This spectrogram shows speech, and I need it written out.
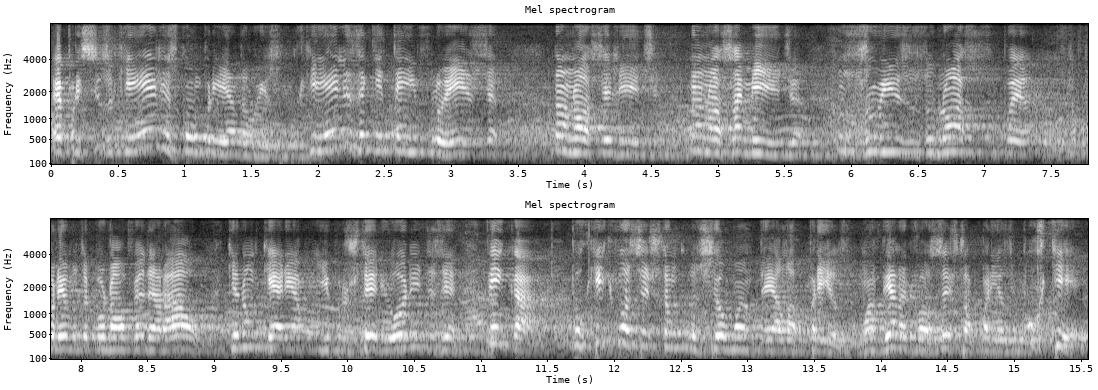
É preciso que eles compreendam isso, porque eles é que têm influência na nossa elite, na nossa mídia, nos juízes do nosso Supremo Tribunal Federal, que não querem ir para o exterior e dizer: vem cá, por que, que vocês estão com o seu Mandela preso? O Mandela de vocês está preso, por quê?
